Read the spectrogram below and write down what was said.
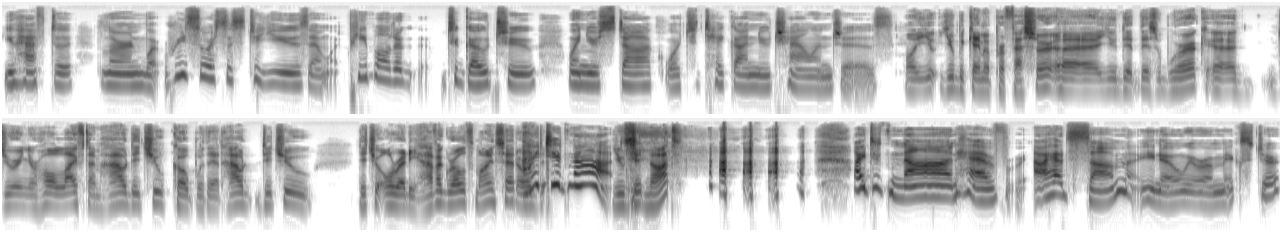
You have to learn what resources to use and what people to to go to when you're stuck or to take on new challenges. Well, you you became a professor. Uh, you did this work uh, during your whole lifetime. How did you cope with it? How did you did you already have a growth mindset, or I did not. you did not? I did not have, I had some, you know, we were a mixture.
